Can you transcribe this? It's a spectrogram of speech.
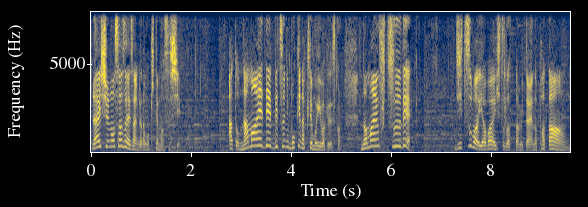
来週のサザエさんからも来てますし。あと名前で別にボケなくてもいいわけですから。名前普通で実はやばい人だったみたいなパターン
